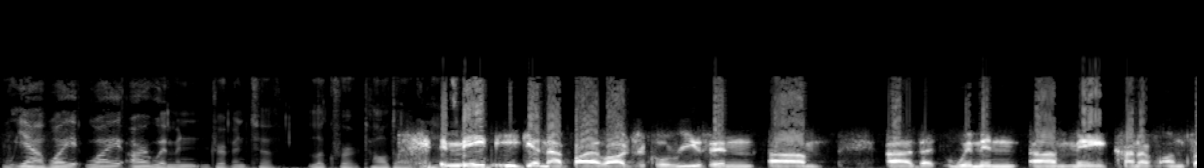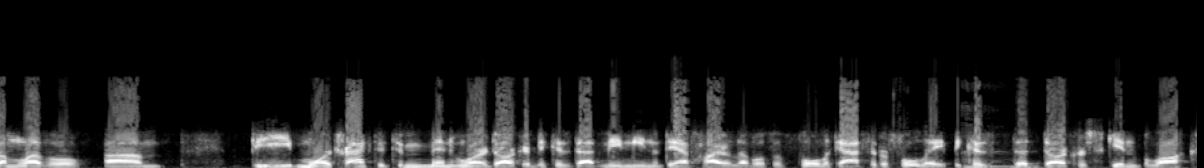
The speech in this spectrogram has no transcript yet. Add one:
yeah, why why are women driven to look for tall, dark, and It may be again that biological reason um, uh, that women um, may kind of, on some level, um, be more attracted to men who are darker because that may mean that they have higher levels of folic acid or folate because the darker skin blocks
